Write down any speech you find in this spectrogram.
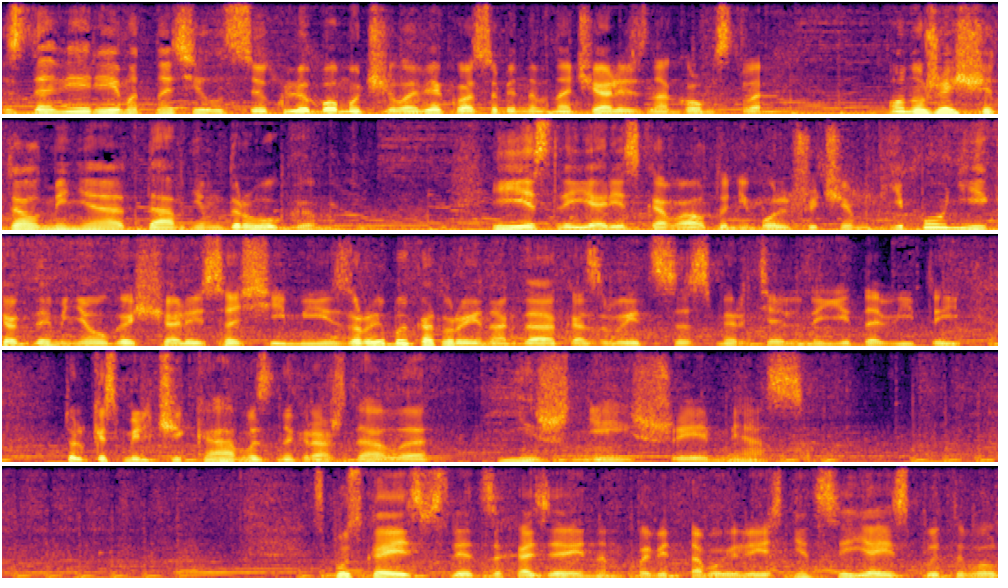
с доверием относился к любому человеку, особенно в начале знакомства. Он уже считал меня давним другом. И если я рисковал, то не больше, чем в Японии, когда меня угощали сосими из рыбы, которая иногда оказывается смертельно ядовитой. Только смельчака вознаграждало нежнейшее мясо. Спускаясь вслед за хозяином по винтовой лестнице, я испытывал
